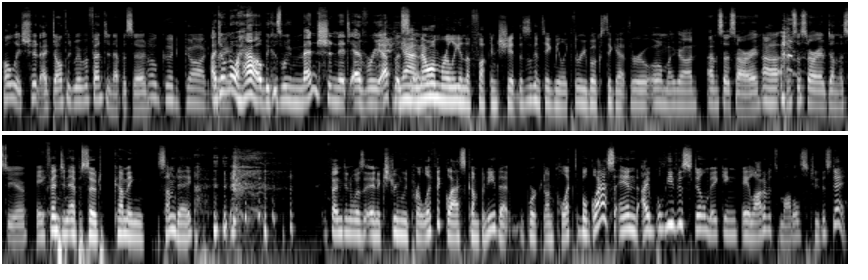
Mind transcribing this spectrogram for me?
Holy shit, I don't think we have a Fenton episode. Oh, good God. I don't know how because we mention it every episode. Yeah, now I'm really in the fucking shit. This is gonna take me like three books to get through. Oh my god. I'm so sorry. Uh, I'm so sorry I've done this to you. a Fenton episode coming someday. Fenton was an extremely prolific glass company that worked on collectible glass and I believe is still making a lot of its models to this day.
